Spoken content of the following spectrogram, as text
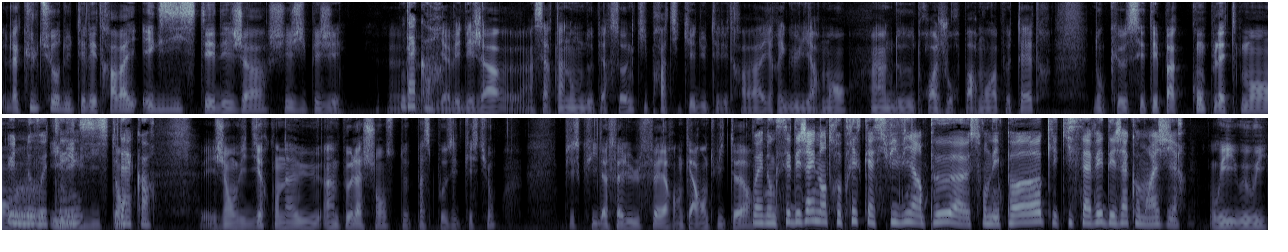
la culture du télétravail existait déjà chez JPG. D'accord. Il y avait déjà un certain nombre de personnes qui pratiquaient du télétravail régulièrement, un, deux, trois jours par mois peut-être. Donc c'était pas complètement Une nouveauté. inexistant. D'accord. J'ai envie de dire qu'on a eu un peu la chance de ne pas se poser de questions puisqu'il a fallu le faire en 48 heures. Ouais, donc c'est déjà une entreprise qui a suivi un peu euh, son époque et qui savait déjà comment agir. Oui, oui, oui.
